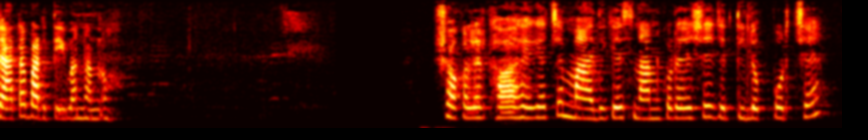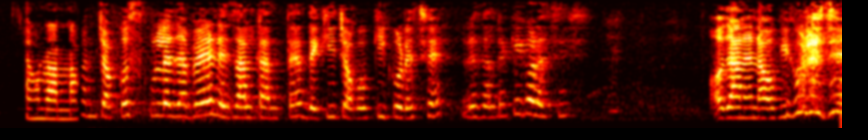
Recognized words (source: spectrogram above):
চাটা বাড়িতেই বানানো। সকালের খাওয়া হয়ে গেছে। মা এদিকে স্নান করে এসে যে তিলক পড়ছে এখন রান্না চকো স্কুলে যাবে রেজাল্ট আনতে। দেখি চকো কি করেছে। রেজাল্টে কি করেছিস? ও জানে না ও কি করেছে।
